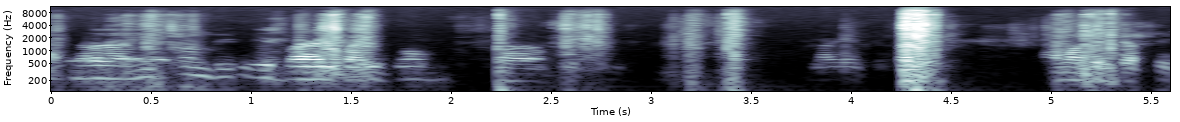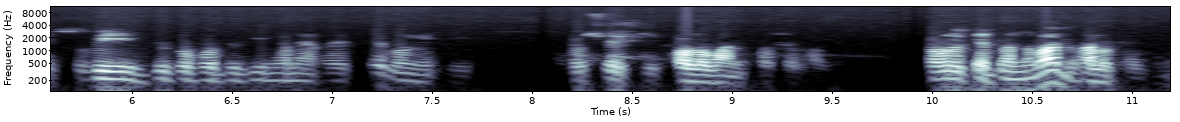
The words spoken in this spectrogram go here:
আপনারা নিঃসন্দেহে বায়ের আমাদের কাছে খুবই যুগোপযোগী মনে হয়েছে এবং এটি অবশ্যই একটি ফলবান ফসল হবে। সকলকে ধন্যবাদ, ভালো থাকবেন।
